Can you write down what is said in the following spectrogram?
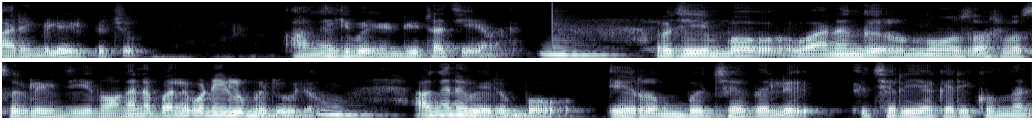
ആരെങ്കിലും ഏൽപ്പിച്ചു. അങ്ങക്ക് വേണ്ടിയിട്ടാണ് ചെയ്യണം. അപ്പോൾ ചെയ്യുമ്പോൾ വാനം കയറുന്നു സർഫസ് ക്ലീൻ ചെയ്യുന്നു അങ്ങനെ പല പണികളും വരുമല്ലോ. അങ്ങനെ വരുമ്പോൾ എറുമ്പ് ചെതൽ ചെറിയ കരിക്കുന്നൻ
